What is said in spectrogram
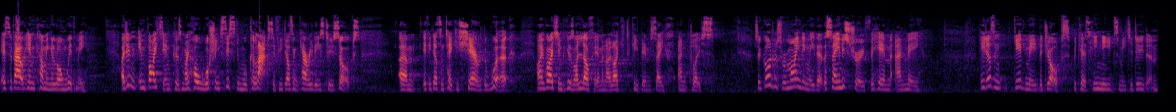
It's about him coming along with me. I didn't invite him because my whole washing system will collapse if he doesn't carry these two socks, um, if he doesn't take his share of the work. I invite him because I love him and I like to keep him safe and close. So God was reminding me that the same is true for him and me. He doesn't give me the jobs because he needs me to do them.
